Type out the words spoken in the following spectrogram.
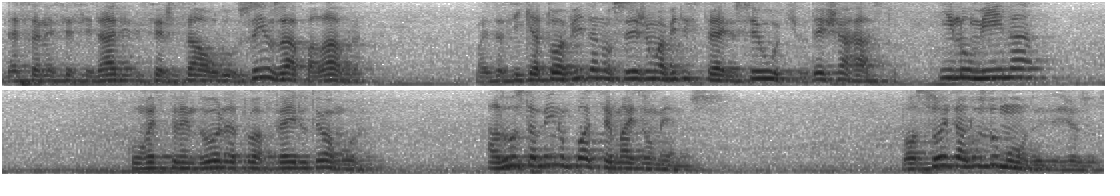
dessa necessidade de ser sal, luz, sem usar a palavra, mas assim que a tua vida não seja uma vida estéril, ser útil, deixa rastro. Ilumina com o resplendor da tua fé e do teu amor. A luz também não pode ser mais ou menos. Vós sois a luz do mundo, diz Jesus.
